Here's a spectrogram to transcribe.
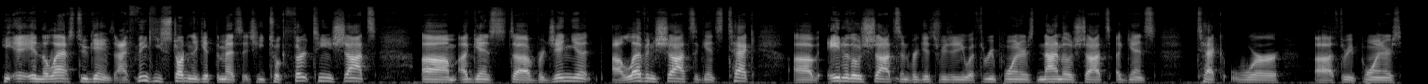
he, in the last two games. I think he's starting to get the message. He took 13 shots um, against uh, Virginia, 11 shots against Tech. Uh, eight of those shots in against Virginia were three pointers. Nine of those shots against Tech were uh, three pointers.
